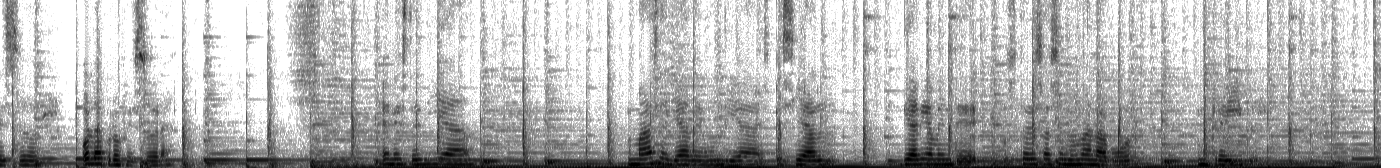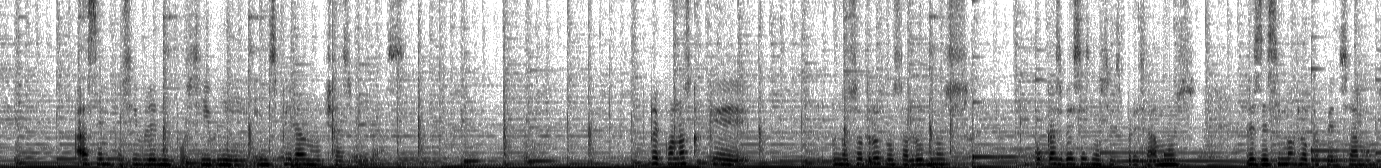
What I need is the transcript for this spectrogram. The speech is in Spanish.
profesor, hola profesora. En este día, más allá de un día especial, diariamente ustedes hacen una labor increíble. Hacen posible lo imposible, inspiran muchas vidas. Reconozco que nosotros los alumnos pocas veces nos expresamos, les decimos lo que pensamos.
